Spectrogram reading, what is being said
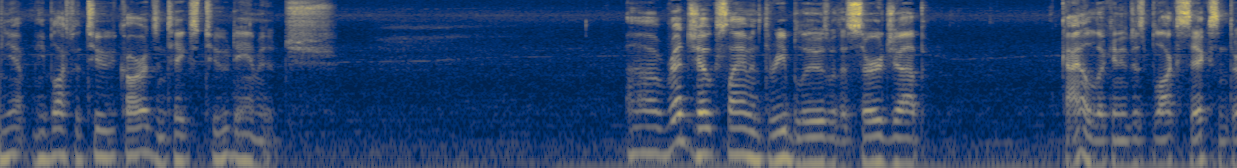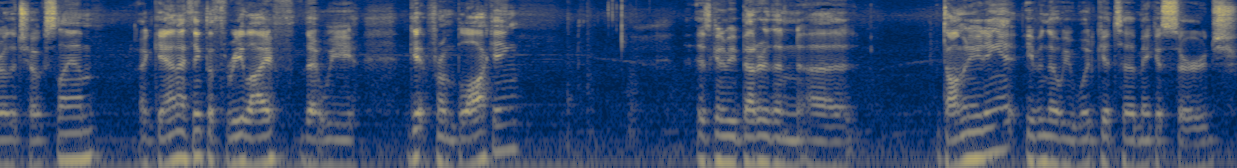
Yep, he blocks with two cards and takes two damage. Uh, red choke slam and three blues with a surge up kind of looking to just block six and throw the choke slam. Again, I think the three life that we get from blocking is going to be better than uh, dominating it, even though we would get to make a surge.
